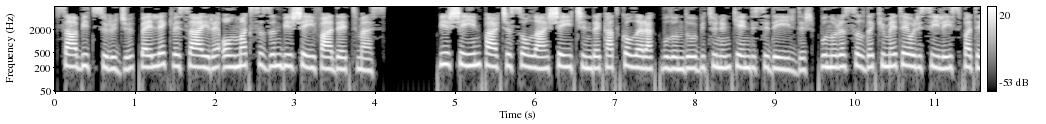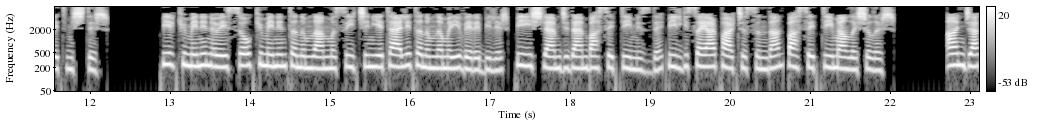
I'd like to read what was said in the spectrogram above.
sabit sürücü, bellek vesaire olmaksızın bir şey ifade etmez. Bir şeyin parçası olan şey içinde katkı olarak bulunduğu bütünün kendisi değildir. Bunu Russell da küme teorisiyle ispat etmiştir. Bir kümenin öğesi o kümenin tanımlanması için yeterli tanımlamayı verebilir. Bir işlemciden bahsettiğimizde, bilgisayar parçasından bahsettiğim anlaşılır. Ancak,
